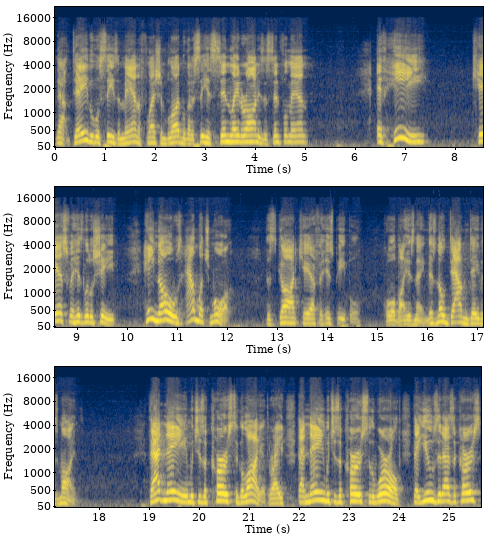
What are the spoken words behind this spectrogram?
Now, David will see he's a man of flesh and blood. We're going to see his sin later on. He's a sinful man. If he cares for his little sheep, he knows how much more does God care for his people called by his name. There's no doubt in David's mind. That name, which is a curse to Goliath, right? That name, which is a curse to the world, they use it as a curse.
